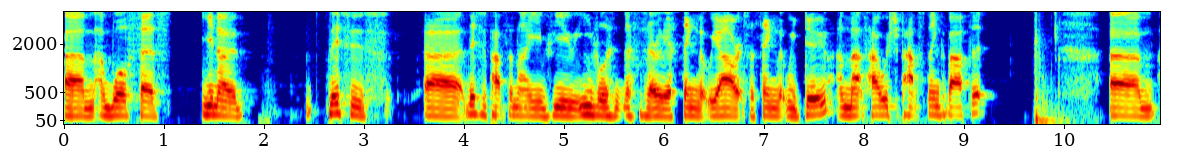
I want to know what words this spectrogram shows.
um, and Wolfe says, you know, this is uh, this is perhaps a naive view. Evil isn't necessarily a thing that we are; it's a thing that we do, and that's how we should perhaps think about it. Um,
